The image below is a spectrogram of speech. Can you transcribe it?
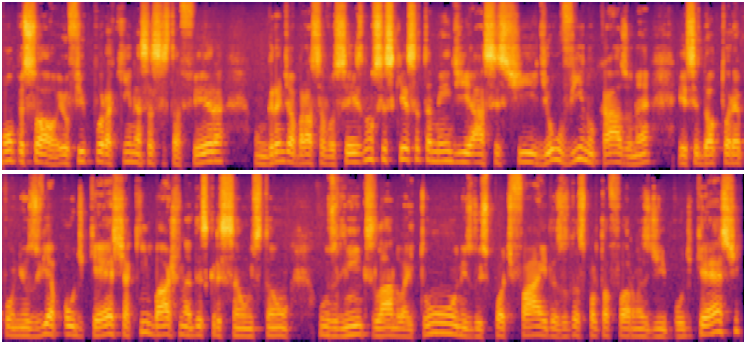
Bom, pessoal, eu fico por aqui nessa sexta-feira. Um grande abraço a vocês. Não se esqueça também de assistir, de ouvir, no caso, né, esse Dr. Apple News via podcast. Aqui embaixo na descrição estão os links lá no iTunes, do Spotify, das outras plataformas de podcast.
